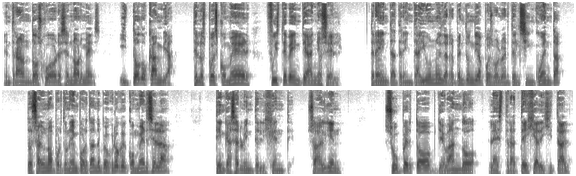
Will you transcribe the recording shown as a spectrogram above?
entraron dos jugadores enormes y todo cambia. Te los puedes comer, fuiste 20 años el 30, 31 y de repente un día puedes volverte el 50. Entonces hay una oportunidad importante, pero creo que comérsela tienen que hacerlo inteligente. O sea, alguien super top llevando la estrategia digital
